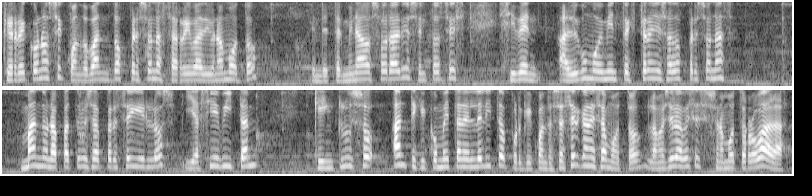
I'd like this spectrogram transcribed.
que reconoce cuando van dos personas arriba de una moto en determinados horarios. Entonces, si ven algún movimiento extraño de esas dos personas, manda una patrulla a perseguirlos y así evitan que incluso antes que cometan el delito, porque cuando se acercan a esa moto, la mayoría de veces es una moto robada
